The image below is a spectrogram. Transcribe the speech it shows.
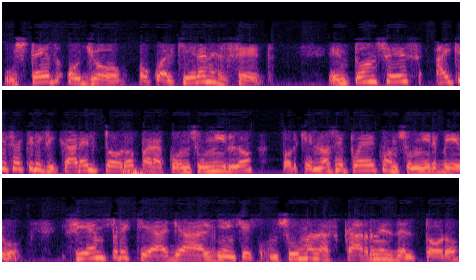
usted o yo o cualquiera en el set, entonces hay que sacrificar el toro para consumirlo porque no se puede consumir vivo. Siempre que haya alguien que consuma las carnes del toro,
